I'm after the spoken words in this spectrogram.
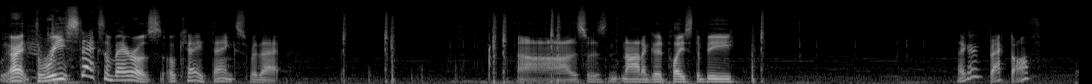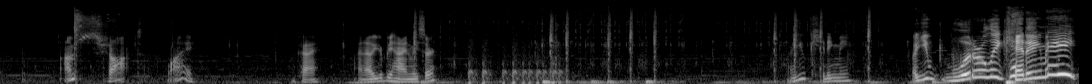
All right, three stacks of arrows. Okay, thanks for that. This was not a good place to be. That guy backed off? I'm shocked. Why? Okay. I know you're behind me, sir. Are you kidding me? Are you literally kidding me?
